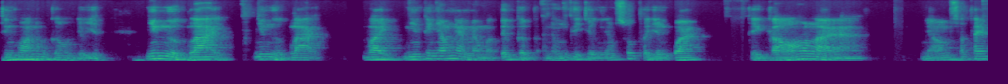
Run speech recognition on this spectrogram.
chứng khoán là một cơ hội giao dịch nhưng ngược lại, nhưng ngược lại, vậy những cái nhóm ngành nào mà tiêu cực ảnh hưởng thị trường trong suốt thời gian qua thì có là nhóm sắt thép.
